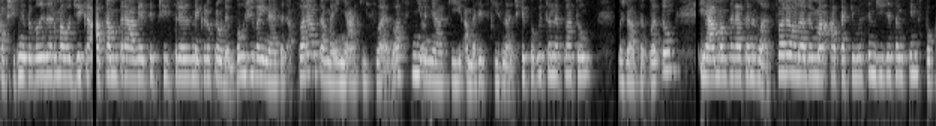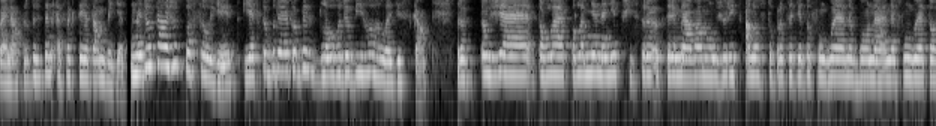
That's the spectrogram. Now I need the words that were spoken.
a všichni to byly Dermalogica a tam právě ty přístroje s mikroproudem používají, ne teda Floreo, tam mají nějaký své vlastní, od nějaký americký značky, pokud se nepletu, možná se pletu. Já mám teda tenhle Floreo na doma a taky musím říct, že jsem s tím spokojená, protože ten efekt je tam vidět. Nedokážu posoudit, jak to bude jakoby z dlouhodobého hlediska, protože tohle podle mě není přístroj, o kterém já vám můžu říct, ano, 100% to funguje nebo ne, nefunguje to,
